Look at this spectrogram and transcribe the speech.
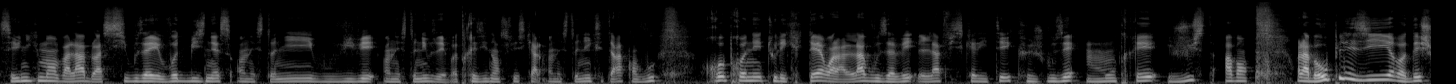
C'est uniquement valable si vous avez votre business en Estonie, vous vivez en Estonie, vous avez votre résidence fiscale en Estonie, etc. Quand vous reprenez tous les critères, voilà, là vous avez la fiscalité que je vous ai montré juste avant. Voilà, bah, au plaisir d'échanger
